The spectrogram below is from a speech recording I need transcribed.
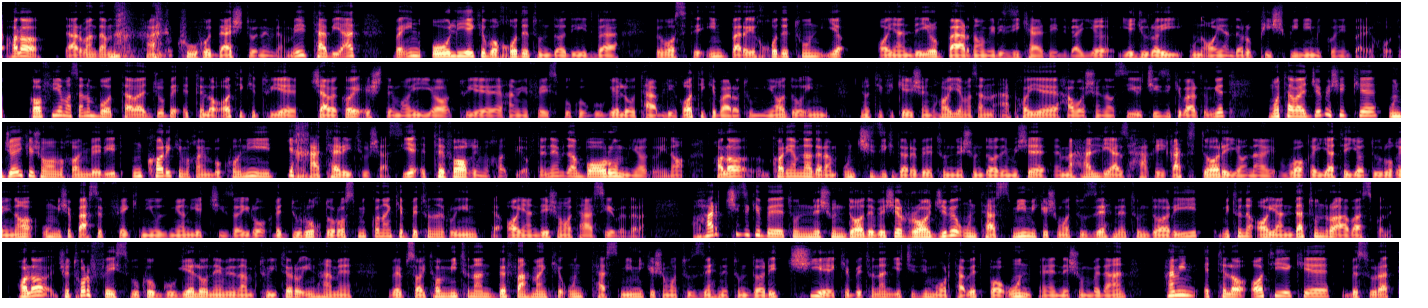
حالا در بندم هر کوه و دشت و نمی‌دونم. میرید طبیعت و این قولیه که با خودتون دادید و به واسطه این برای خودتون یه آینده ای رو برنامه ریزی کردید و یا یه جورایی اون آینده رو پیش بینی می‌کنید برای خودتون. کافیه مثلا با توجه به اطلاعاتی که توی شبکه های اجتماعی یا توی همین فیسبوک و گوگل و تبلیغاتی که براتون میاد و این notification های مثلا app های هواشناسی و چیزی که براتون میاد متوجه بشید که اون جایی که شما می‌خواین برید اون کاری که می‌خواین بکنید یه خطری توش هست یه اتفاقی می‌خواد بیفته. نمی‌دونم بارون میاد و اینا. حالا کاری هم ندارم اون چیزی که داره بهتون نشون داده میشه محلی از حقیقت داره یا نه واقعیت یا دروغ اینا. اون میشه بحث fake news میان یه چیزایی رو به دروغ درست می‌کنن که بتونن روی این آینده شما تاثیر بذارن. هر چیزی که بهتون نشون داده بشه راجب اون تصمیمی که شما تو ذهنتون دارید می‌تونه آیندهتون رو عوض کنه. حالا چطور فیسبوک و گوگل و نمی‌دونم توییتر و این همه وبسایت ها می‌تونن بفهمن که اون تصمیمی که شما تو ذهنتون دارید چیه که بتونن یه چیزی مرتبط با اون نشون بدن؟ همین اطلاعاتیه که به صورت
